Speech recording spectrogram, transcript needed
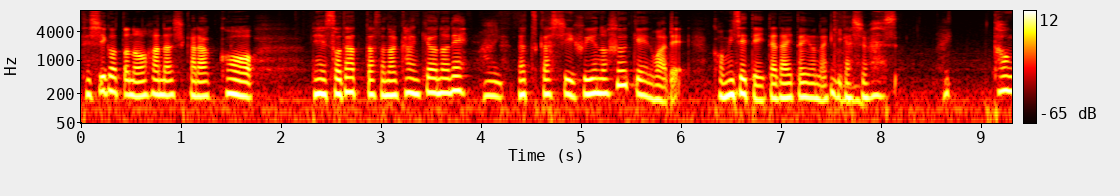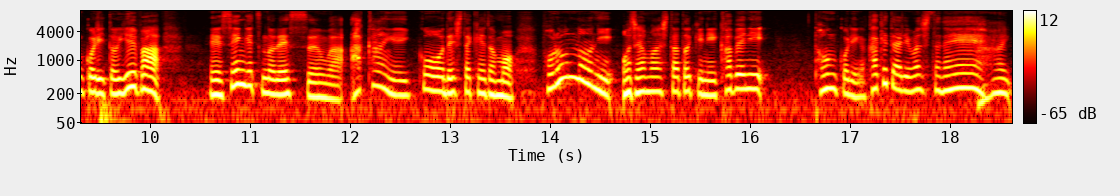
手仕事のお話からこう、ね、育ったその環境のねはい、懐かしい冬の風景までこう見せていただいたような気がします。はい。トンコリといえば、えー先月のレッスンは阿寒へ行こうでしたけれどもポロンノにお邪魔した時に壁にトンコリがかけてありましたね、はい、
